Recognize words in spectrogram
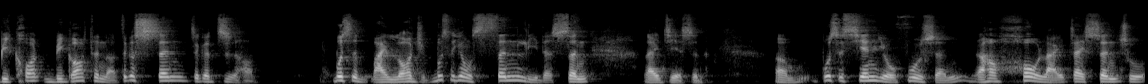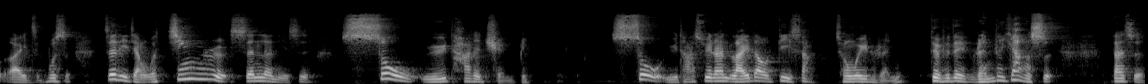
begotten 啊，这个生这个字哈，不是 biology，不是用生理的生来解释的。嗯，不是先有父神，然后后来再生出爱子，不是。这里讲我今日生了你是授予他的权柄，授予他。虽然来到地上成为人，对不对？人的样式，但是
